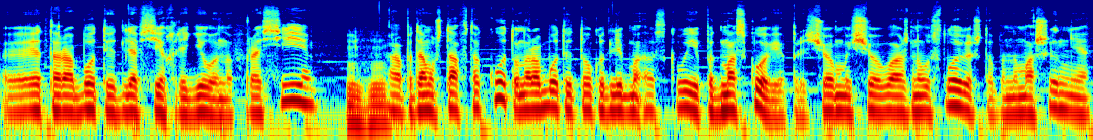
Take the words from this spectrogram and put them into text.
Это работает для всех регионов России, а, потому что автокод, он работает только для Москвы и Подмосковья. Причем еще важное условие, чтобы на машине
